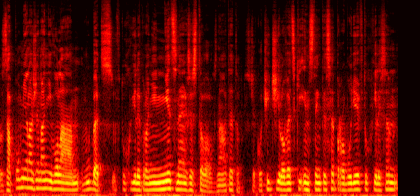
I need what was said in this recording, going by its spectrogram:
zapomněla, že na ní volám, vůbec v tu chvíli pro ní nic neexistovalo. Znáte to? Prostě kočičí lovecký instinkty se probudí. V tu chvíli jsem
